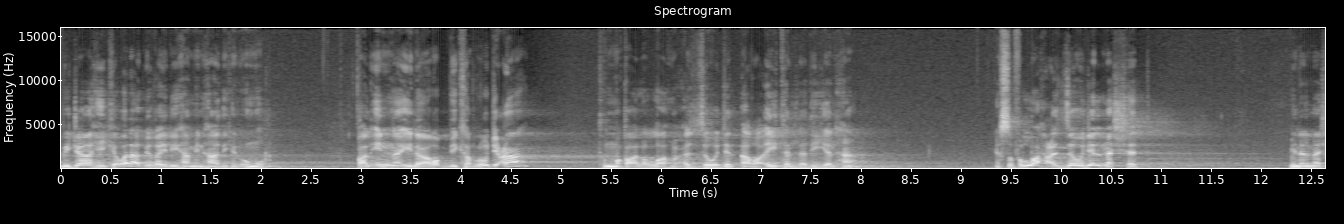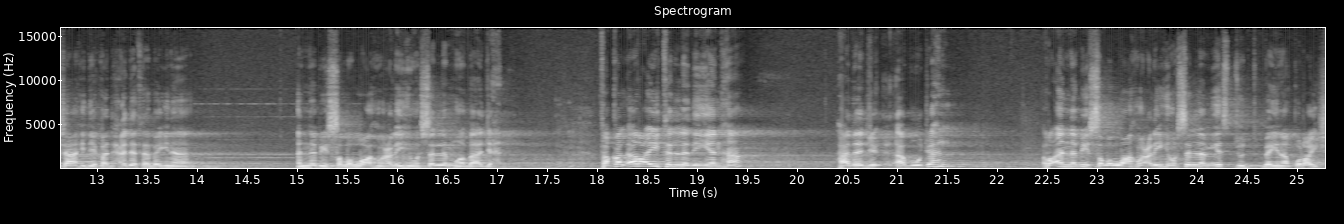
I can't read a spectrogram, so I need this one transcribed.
بجاهك ولا بغيرها من هذه الأمور. قال إن إلى ربك الرجعة ثم قال الله عز وجل أرأيت الذي ينهى يصف الله عز وجل مشهد من المشاهد قد حدث بين النبي صلى الله عليه وسلم وأبا جهل. فقال أرأيت الذي ينهى؟ هذا أبو جهل. رأى النبي صلى الله عليه وسلم يسجد بين قريش.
